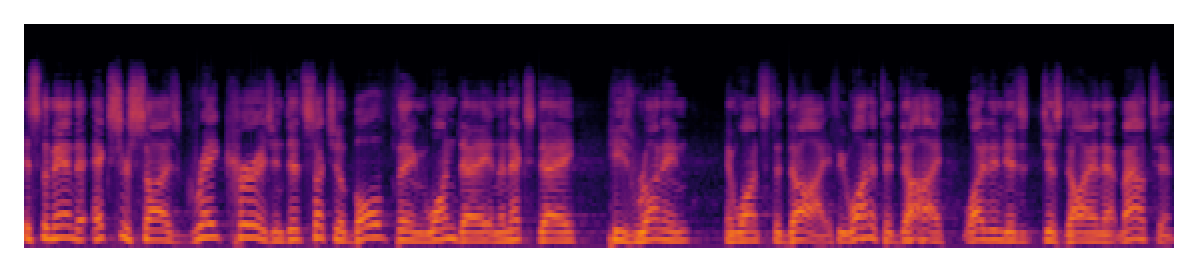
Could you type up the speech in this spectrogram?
It's the man that exercised great courage and did such a bold thing one day, and the next day he's running and wants to die. If he wanted to die, why didn't he just die in that mountain?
